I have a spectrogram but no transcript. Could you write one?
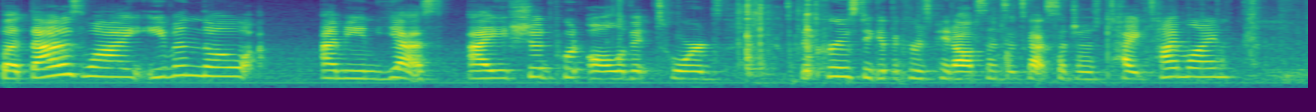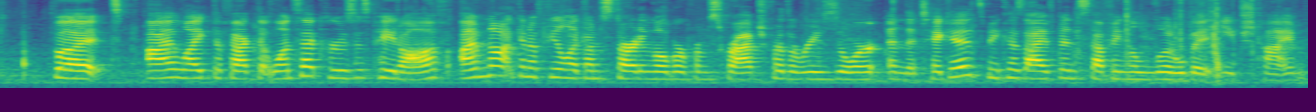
But that is why, even though, I mean, yes, I should put all of it towards the cruise to get the cruise paid off since it's got such a tight timeline. But I like the fact that once that cruise is paid off, I'm not going to feel like I'm starting over from scratch for the resort and the tickets because I've been stuffing a little bit each time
